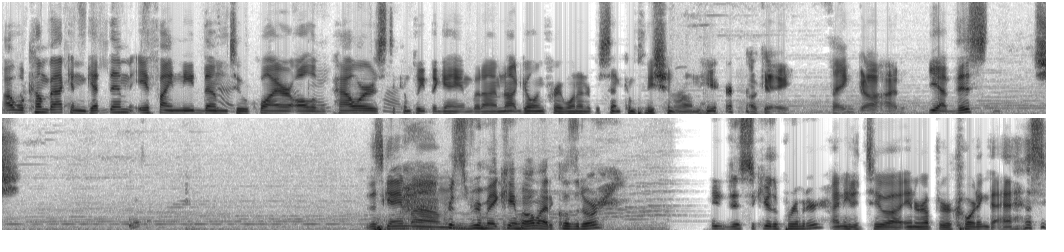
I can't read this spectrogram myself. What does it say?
I will come back and get them if I need them to acquire all of the powers to complete the game, but I'm not going for a 100% completion run here. okay, thank God. yeah, this. This game, um, Chris's roommate came home. I had to close the door. Needed to secure the perimeter I needed to uh, interrupt the recording to ask.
